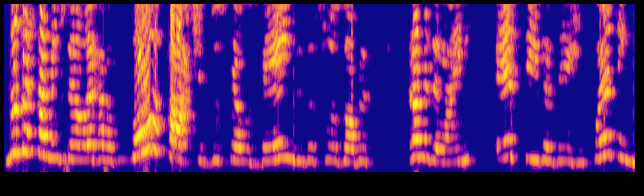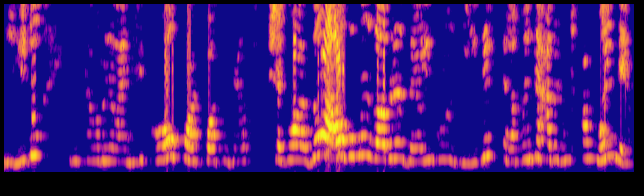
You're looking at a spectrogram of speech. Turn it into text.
No testamento dela, ela deixava boa parte dos seus bens e das suas obras para Madeline, esse desejo foi atendido, então a Madeline ficou com as posses dela, chegou a doar algumas obras dela, inclusive. Ela foi enterrada junto com a mãe dela.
